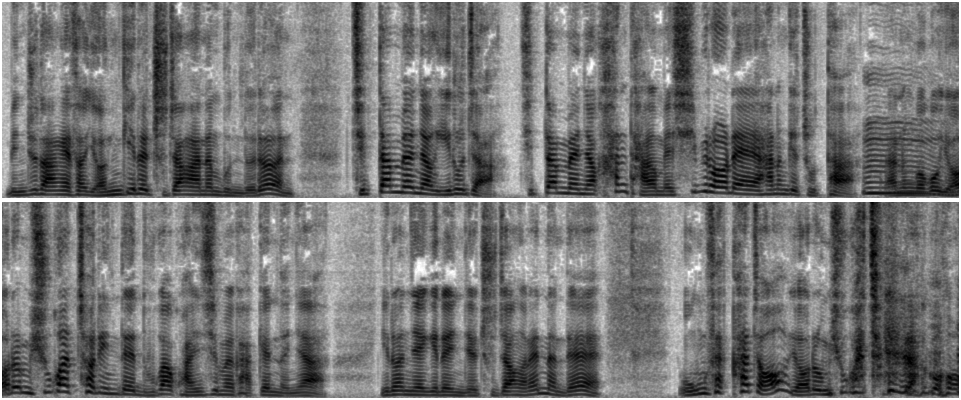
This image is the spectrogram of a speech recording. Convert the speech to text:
민주당에서 연기를 주장하는 분들은 집단 면역 이루자. 집단 면역 한 다음에 11월에 하는 게 좋다라는 음. 거고 여름 휴가철인데 누가 관심을 갖겠느냐. 이런 얘기를 이제 주장을 했는데 옹색하죠. 여름 휴가철이라고.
